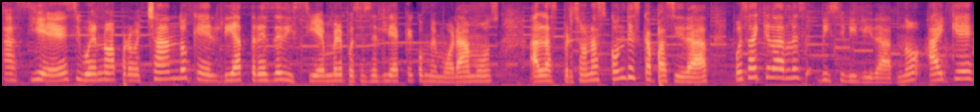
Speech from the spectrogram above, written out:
Así es, y bueno, aprovechando que el día 3 de diciembre pues es el día que conmemoramos a las personas con discapacidad, pues hay que darles visibilidad, ¿no? Hay que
